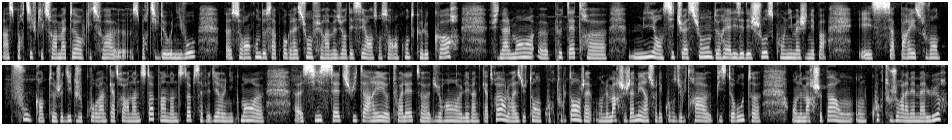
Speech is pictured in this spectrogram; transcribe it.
un sportif qu'il soit amateur ou qu'il soit euh, sportif de haut niveau, euh, se rend compte de sa progression au fur et à mesure des séances. On se rend compte que le corps, finalement, euh, peut être mis en situation de réaliser des choses qu'on n'imaginait pas. Et ça paraît souvent fou quand je dis que je cours 24 heures non-stop. Hein. Non-stop, ça veut dire uniquement euh, euh, 6, 7, 8 arrêts euh, toilettes euh, durant euh, les 24 heures. Le reste du temps, on court tout le temps. On ne marche jamais hein, sur les courses d'ultra piste-route. on ne marche pas, on, on court toujours à la même allure.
